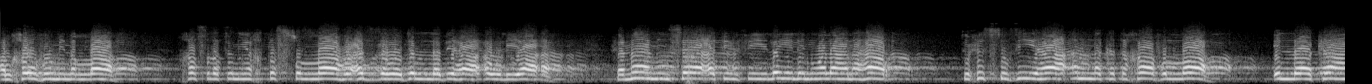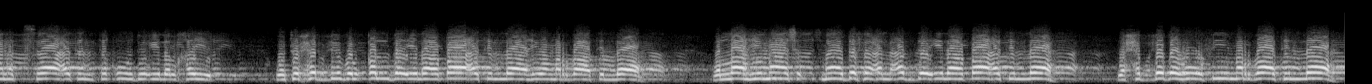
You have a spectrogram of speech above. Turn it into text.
الخوف من الله خصلة يختص الله عز وجل بها أولياءه. فما من ساعة في ليل ولا نهار تحس فيها أنك تخاف الله إلا كانت ساعة تقود إلى الخير وتحبب القلب إلى طاعة الله ومرضاة الله. والله ما, ما دفع العبد إلى طاعة الله وحببه في مرضاة الله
